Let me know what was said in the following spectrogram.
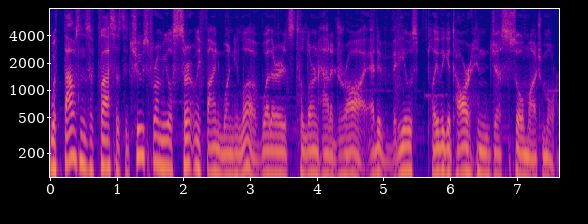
With thousands of classes to choose from, you'll certainly find one you love, whether it's to learn how to draw, edit videos, play the guitar, and just so much more.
